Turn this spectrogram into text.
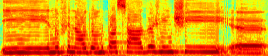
E no final do ano passado a gente é,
